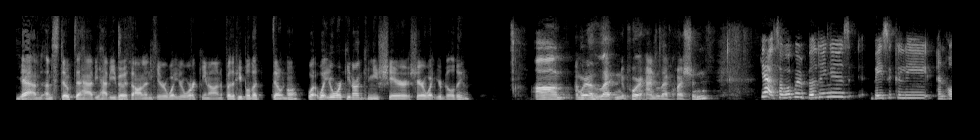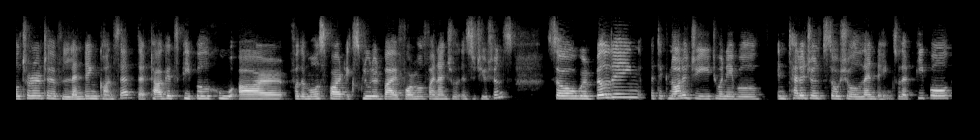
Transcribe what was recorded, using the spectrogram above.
Yeah, I'm, I'm stoked to have you have you both on and hear what you're working on. For the people that don't know what, what you're working on, can you share share what you're building? Um, I'm going to let Nupur handle that question. Yeah, so what we're building is basically an alternative lending concept that targets people who are, for the most part, excluded by formal financial institutions. So we're building a technology to enable intelligent social lending so that people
